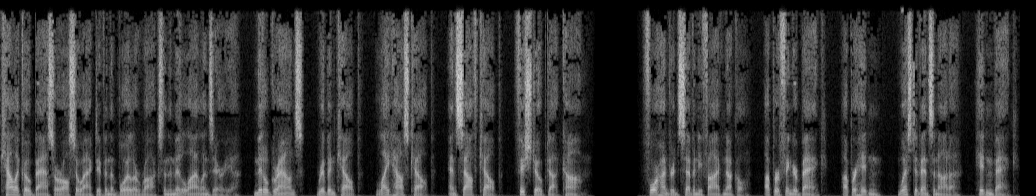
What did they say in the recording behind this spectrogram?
Calico bass are also active in the Boiler Rocks in the Middle Islands area, Middle Grounds, Ribbon Kelp, Lighthouse Kelp, and South Kelp, fishdope.com. 475 Knuckle, Upper Finger Bank, Upper Hidden, west of Ensenada, Hidden Bank.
